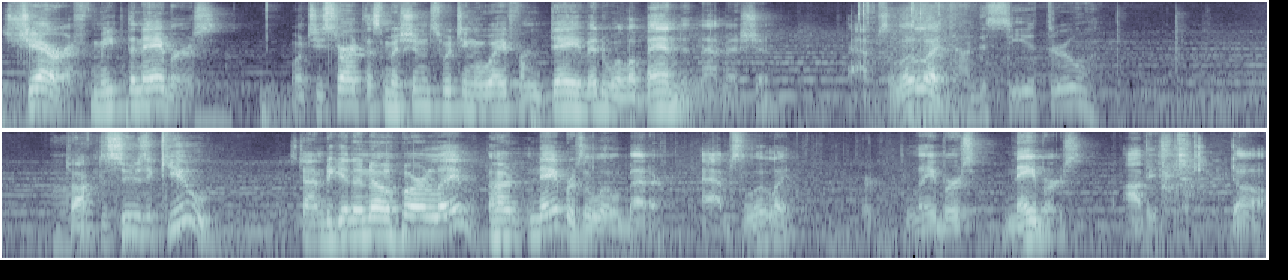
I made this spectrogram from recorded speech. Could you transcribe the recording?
Sheriff, meet the neighbors. Once you start this mission, switching away from David will abandon that mission. Absolutely. Time to see it through. Talk to Susie Q. It's time to get to know our, lab our neighbors a little better. Absolutely. Or labors. Neighbors. Obviously. Duh.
